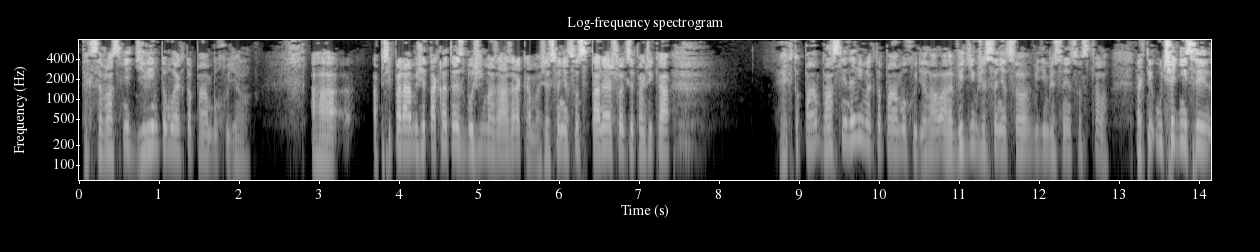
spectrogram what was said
tak se vlastně divím tomu, jak to pán Bůh udělal. A a připadá mi, že takhle to je s božíma zázrakama, že se něco stane a člověk si pak říká, jak to pán, vlastně nevím, jak to pán Bůh udělal, ale vidím, že se něco, vidím, že se něco stalo. Tak ty učedníci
